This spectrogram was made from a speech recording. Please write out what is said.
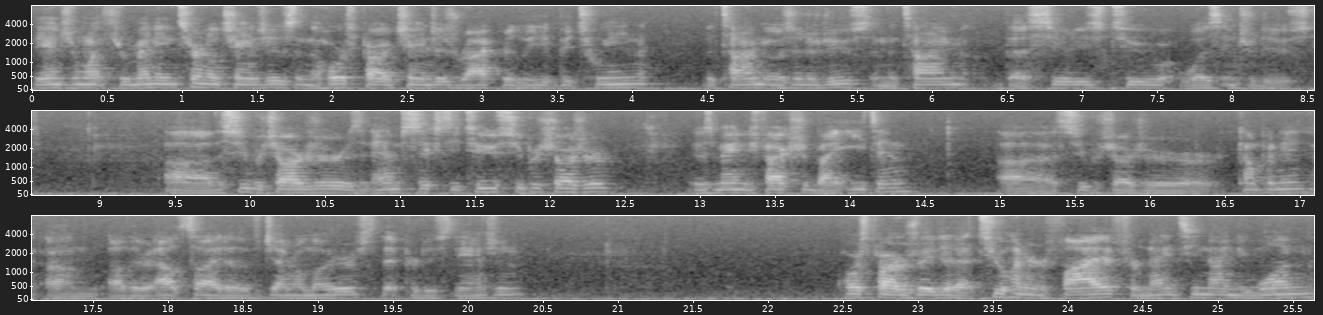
The engine went through many internal changes and the horsepower changes rapidly between the time it was introduced and the time the Series 2 was introduced. Uh, the supercharger is an M62 supercharger. It was manufactured by Eaton uh, supercharger company, um, other outside of General Motors that produce the engine. Horsepower is rated at 205 from 1991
